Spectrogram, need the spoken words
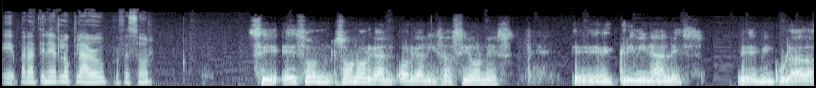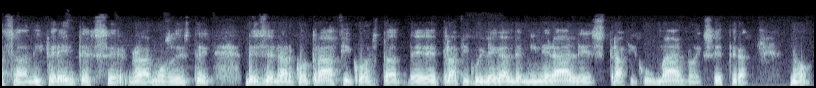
eh, para tenerlo claro, profesor? Sí, son, son organizaciones eh, criminales eh, vinculadas a diferentes eh, ramos, desde, desde narcotráfico hasta de, tráfico ilegal de minerales, tráfico humano, etcétera, ¿no?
